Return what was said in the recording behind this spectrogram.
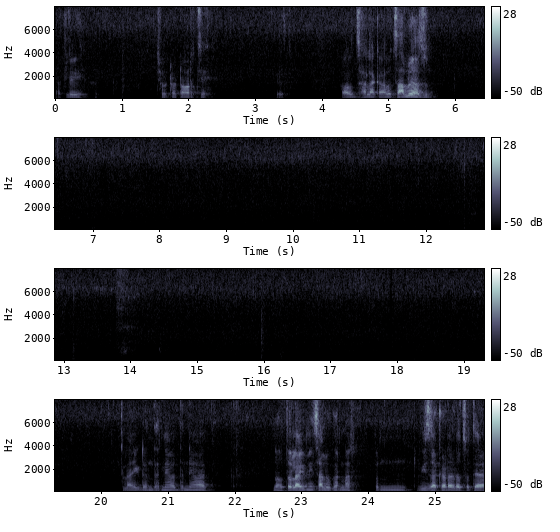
आपले छोटा टॉर्च आहे. पाऊस झाला का? हो चालू आहे अजून. लाईक डन धन्यवाद धन्यवाद. नव्हतं लाईव्ह मी चालू करणार पण विजा कडाडच होत्या.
